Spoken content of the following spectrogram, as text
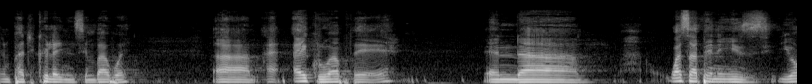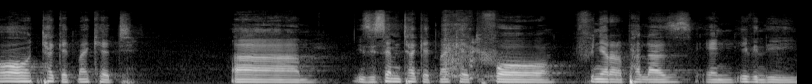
in particular in Zimbabwe. Um, I, I, grew up there, and uh, what's happening is your target market um, is the same target market for funeral parlors and even the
